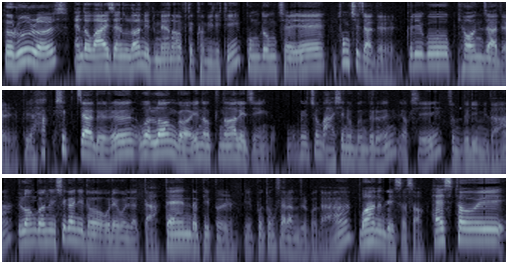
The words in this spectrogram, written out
The rulers and the wise and learned men of the community 공동체의 통치자들 그리고 현자들 그 학식자들은 were longer in acknowledging 그좀 아시는 분들은 역시 좀 느립니다. longer는 시간이 더 오래 걸렸다. than the people 이 보통 사람들보다 뭐 하는 데 있어서 해스터의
